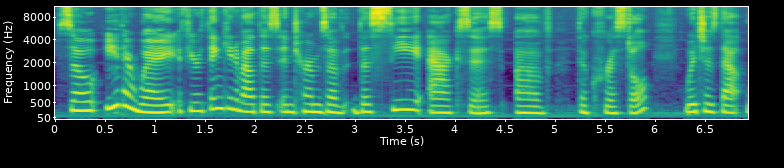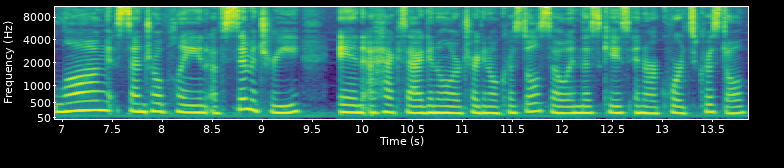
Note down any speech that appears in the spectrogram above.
So, either way, if you're thinking about this in terms of the C axis of the crystal, which is that long central plane of symmetry in a hexagonal or trigonal crystal, so in this case in our quartz crystal,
